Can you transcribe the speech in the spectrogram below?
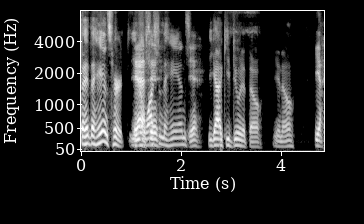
the, the hands hurt. You Yeah, know, washing the hands. Yeah, You got to keep doing it though. You know. yeah,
